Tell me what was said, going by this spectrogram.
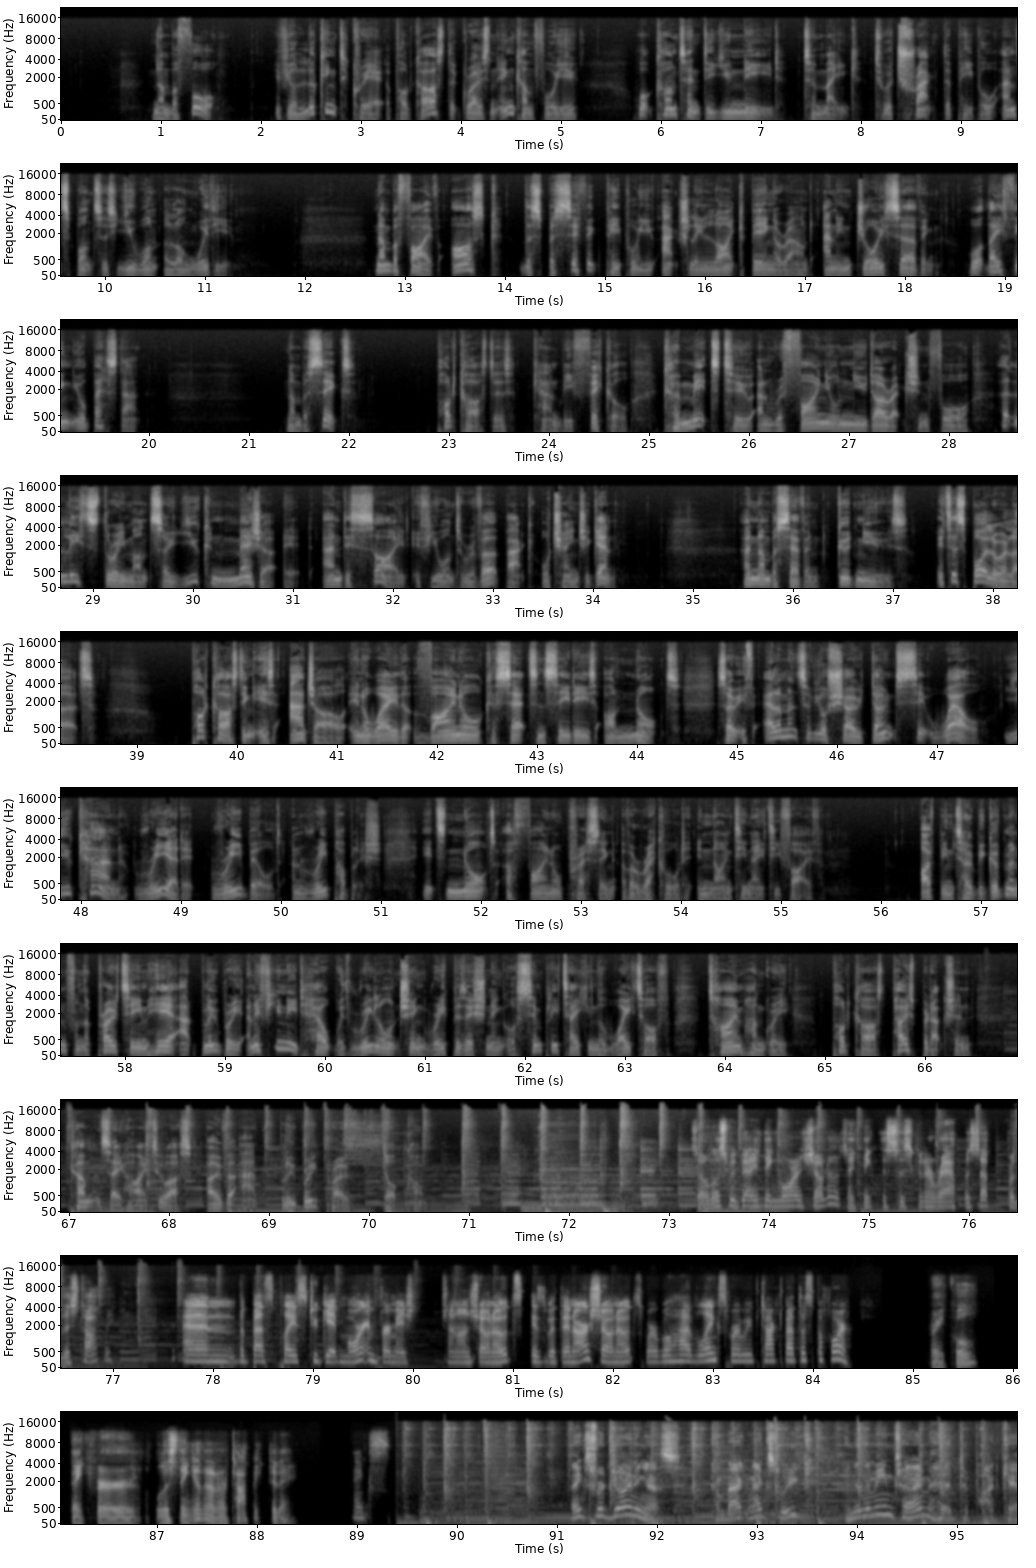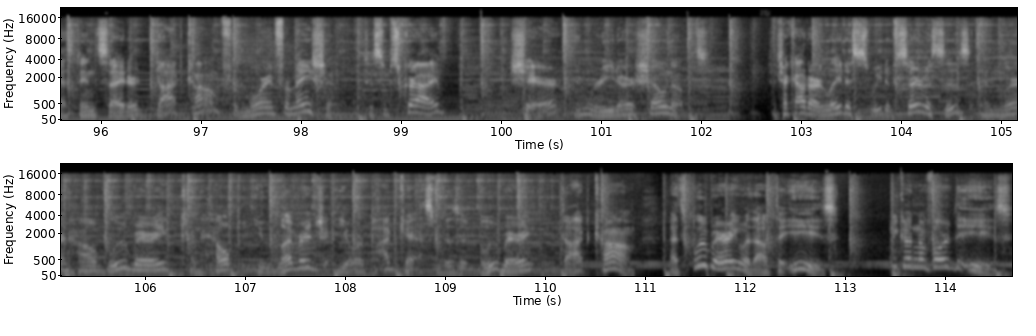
Number four, If you're looking to create a podcast that grows an income for you, what content do you need to make to attract the people and sponsors you want along with you? Number five, ask the specific people you actually like being around and enjoy serving, what they think you're best at. Number six, podcasters can be fickle. Commit to and refine your new direction for at least three months so you can measure it and decide if you want to revert back or change again. And number seven, good news. It's a spoiler alert. Podcasting is agile in a way that vinyl, cassettes, and CDs are not. So if elements of your show don't sit well, you can re edit, rebuild, and republish. It's not a final pressing of a record in 1985. I've been Toby Goodman from the Pro team here at Blubrry, and if you need help with relaunching, repositioning, or simply taking the weight off time hungry podcast post production, come and say hi to us over at blubrrypro.com. So, unless we've got anything more on show notes, I think this is going to wrap us up for this topic. And the best place to get more information on show notes is within our show notes, where we'll have links where we've talked about this before. Very cool. Thank you for listening in on our topic today. Thanks. Thanks for joining us. Come back next week. And in the meantime, head to podcastinsider.com for more information, to subscribe, share, and read our show notes. Check out our latest suite of services and learn how Blubrry can help you leverage your podcast, visit blubrry.com. That's Blueberry without the E's. We couldn't afford the E's.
